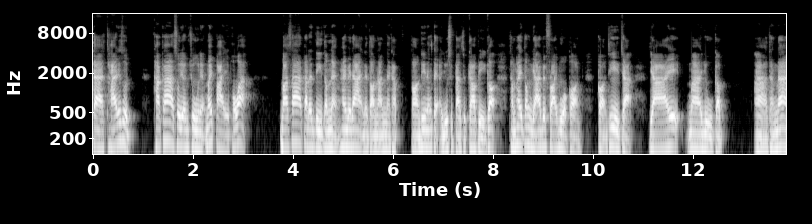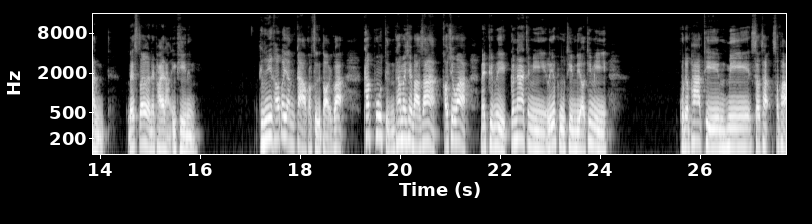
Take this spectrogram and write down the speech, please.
แต่ท้ายที่สุด คาก้าโซยันชูเนี่ยไม่ไป เพราะว่าบาซ่าการันตีตำแหน่งให้ไม่ได้ในตอนนั้นนะครับตอนที่นักเตะอายุ 18-19 ปีก็ทำให้ต้องย้ายไปฟรายบัวก่อน ก่อนที่จะย้ายมาอยู่กับาทางด้านเลสเตอร์ในภายหลังอีกทีหนึ่งทีนี้เขาก็ยังกล่าวกับสื่อต่อยว่า ถ้าพูดถึงถ้าไม่ใช่บาซ่าเขาเชื่อว่าในพรีเมียร์ลีกก็น่าจะมีลิเวอร์พูลทีมเดียวที่มีคุณภาพทีมมีสภาสภา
